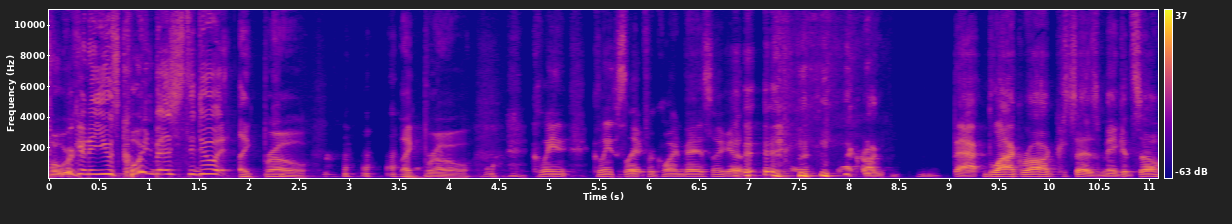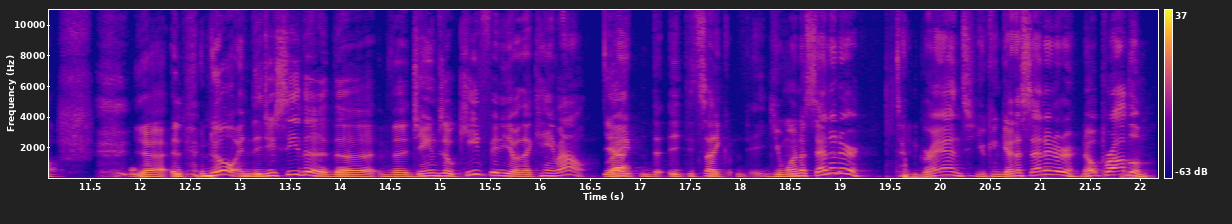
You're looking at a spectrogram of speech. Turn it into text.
but we're going to use Coinbase to do it. Like, bro. like, bro. clean, clean slate for Coinbase. I guess. BlackRock. Back, BlackRock says, "Make it so." Yeah. No, and did you see the the the James O'Keefe video that came out? Yeah. Right? It's like you want a senator, 10 grand, you can get a senator, no problem.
